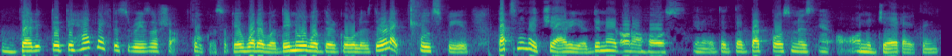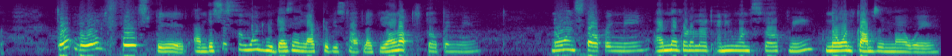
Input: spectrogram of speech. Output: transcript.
very, that they have like this razor sharp focus, okay, whatever. They know what their goal is. They're like full speed. That's not a chariot. They're not on a horse, you know, that, that, that person is eh, on a jet, I think. They're going full speed. And this is someone who doesn't like to be stopped. Like, you're not stopping me. No one's stopping me. I'm not to let anyone stop me. No one comes in my way.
